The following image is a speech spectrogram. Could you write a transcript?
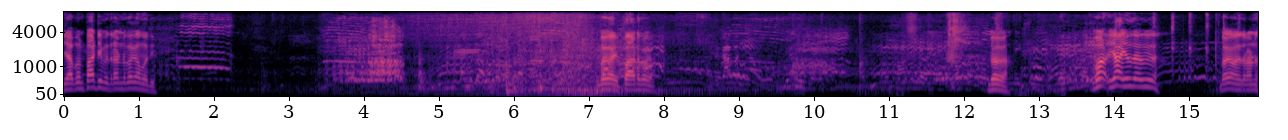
या पण पाठी मित्रांनो बघा मध्ये बघा पाठ बघा बघा या येऊ द्या येऊ द्या बघा मित्रांनो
